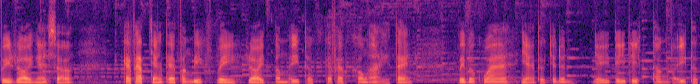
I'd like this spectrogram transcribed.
vì rời ngã sở. Các pháp chẳng thể phân biệt vì rời tâm ý thức, các pháp không ái tàn. Vì vượt qua nhãn thức cho đến nhị tỷ thiệt thân và ý thức.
